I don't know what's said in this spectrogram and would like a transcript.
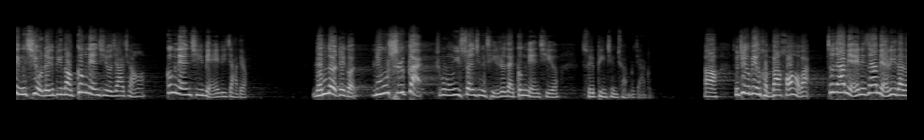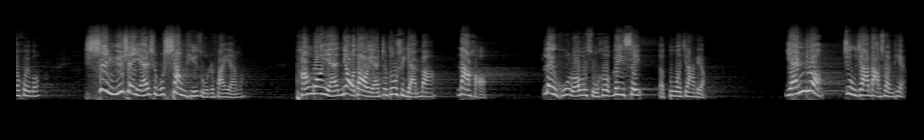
龄期有这个病，到更年期就加强啊？更年期免疫力下降，人的这个流失钙是不是容易酸性体质在更年期啊？所以病情全部加重。啊，就这个病很棒，好好办，增加免疫力，增加免疫力，大家会不？肾盂肾炎是不是上皮组织发炎了？膀胱炎、尿道炎，这都是炎吧？那好，类胡萝卜素和 VC 要多加量。炎症就加大蒜片，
